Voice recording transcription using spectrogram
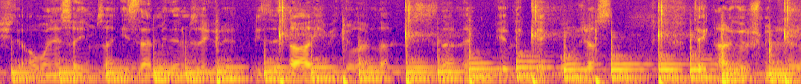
işte abone sayımıza, izlenmelerimize göre biz de daha iyi videolarla sizlerle birlikte olacağız. Tekrar görüşmek üzere.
